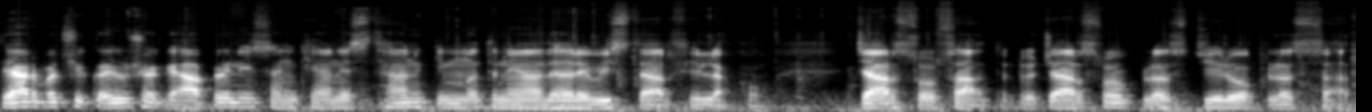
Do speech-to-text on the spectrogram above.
ત્યાર પછી કહ્યું છે કે આપેલી સંખ્યાને સ્થાન કિંમતને આધારે વિસ્તારથી લખો. ચારસો સાત. તો ચારસો પ્લસ જીરો પ્લસ સાત.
